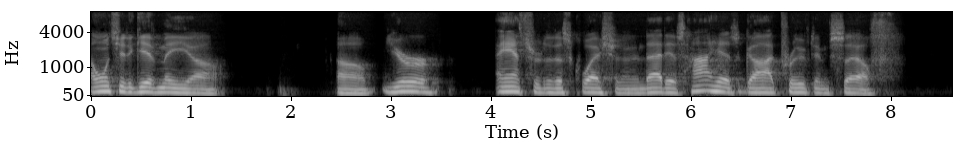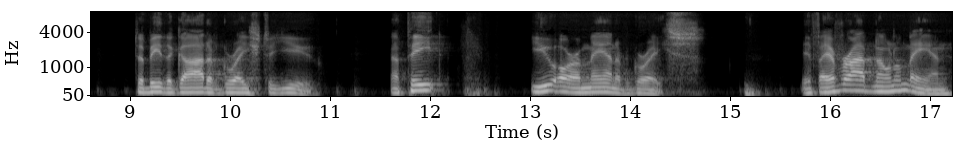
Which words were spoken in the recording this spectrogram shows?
I want you to give me uh, uh, your answer to this question, and that is how has God proved himself to be the God of grace to you? Now, Pete, you are a man of grace. If ever I've known a man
